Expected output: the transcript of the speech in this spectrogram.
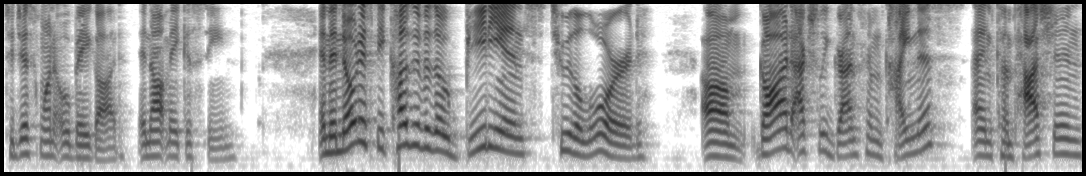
to just want to obey God and not make a scene. And then notice because of his obedience to the Lord, um, God actually grants him kindness and compassion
